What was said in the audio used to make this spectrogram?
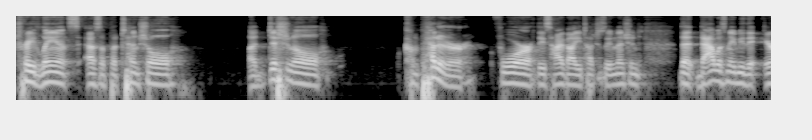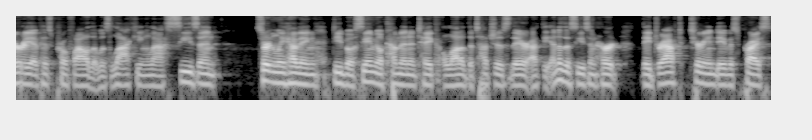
Trey Lance as a potential additional competitor for these high value touches. We mentioned that that was maybe the area of his profile that was lacking last season certainly having Deebo Samuel come in and take a lot of the touches there at the end of the season hurt. They draft Tyrion Davis Price.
